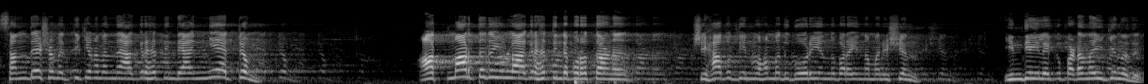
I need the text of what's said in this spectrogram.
സന്ദേശം എത്തിക്കണമെന്ന ആഗ്രഹത്തിന്റെ അങ്ങേയറ്റം ആത്മാർത്ഥതയുള്ള ആഗ്രഹത്തിന്റെ പുറത്താണ് ഷിഹാബുദ്ദീൻ മുഹമ്മദ് ഗോറി എന്ന് പറയുന്ന മനുഷ്യൻ ഇന്ത്യയിലേക്ക് പടനയിക്കുന്നത്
